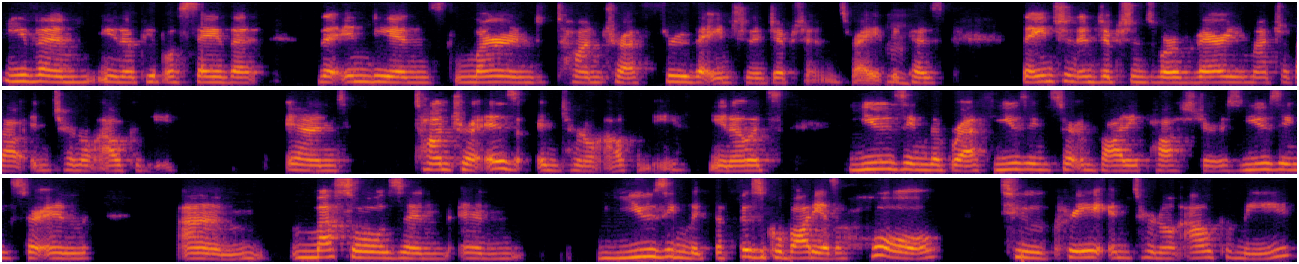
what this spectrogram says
even you know people say that the Indians learned Tantra through the ancient Egyptians, right? Mm. Because the ancient Egyptians were very much about internal alchemy, and Tantra is internal alchemy. You know, it's using the breath, using certain body postures, using certain um, muscles and and using like the physical body as a whole to create internal alchemy,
